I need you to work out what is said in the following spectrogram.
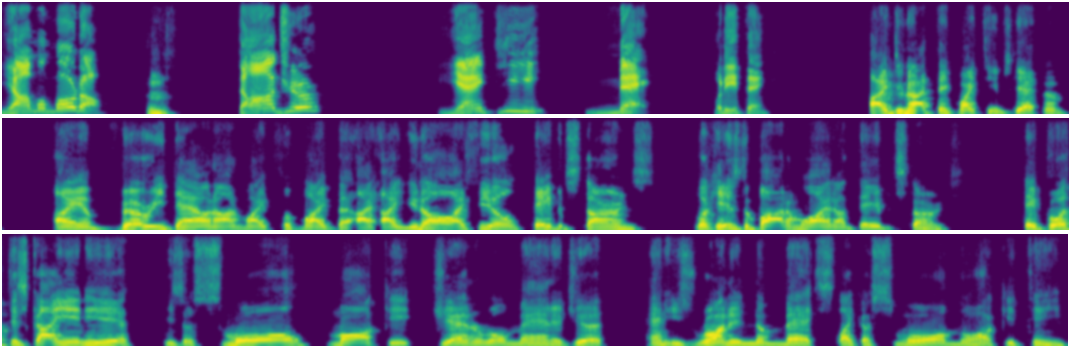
Yamamoto, Hmm. Dodger, Yankee, Met. What do you think? I do not think my team's getting them. I am very down on my foot my. I, I you know how I feel. David Stearns. Look, here's the bottom line on David Stearns. They brought this guy in here. He's a small market general manager, and he's running the Mets like a small market team.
